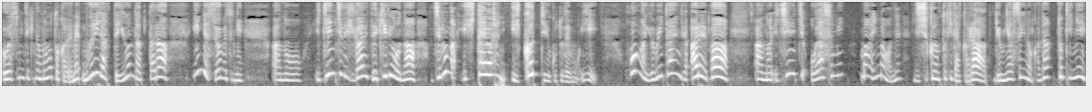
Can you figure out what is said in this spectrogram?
お休み的なものとかでね、無理だって言うんだったら、いいんですよ。別に、あの、一日で日帰りできるような、自分が行きたい場所に行くっていうことでもいい。本が読みたいんであれば、あの、一日お休みまあ今はね、自粛の時だから読みやすいのかな時に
